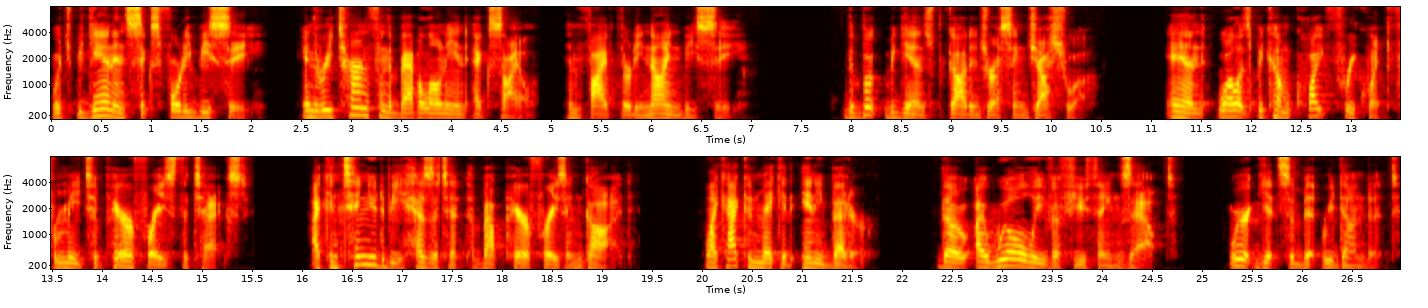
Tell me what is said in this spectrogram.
which began in 640 BC, and the return from the Babylonian exile in 539 BC. The book begins with God addressing Joshua. And while it's become quite frequent for me to paraphrase the text, I continue to be hesitant about paraphrasing God. Like I could make it any better, though I will leave a few things out, where it gets a bit redundant.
